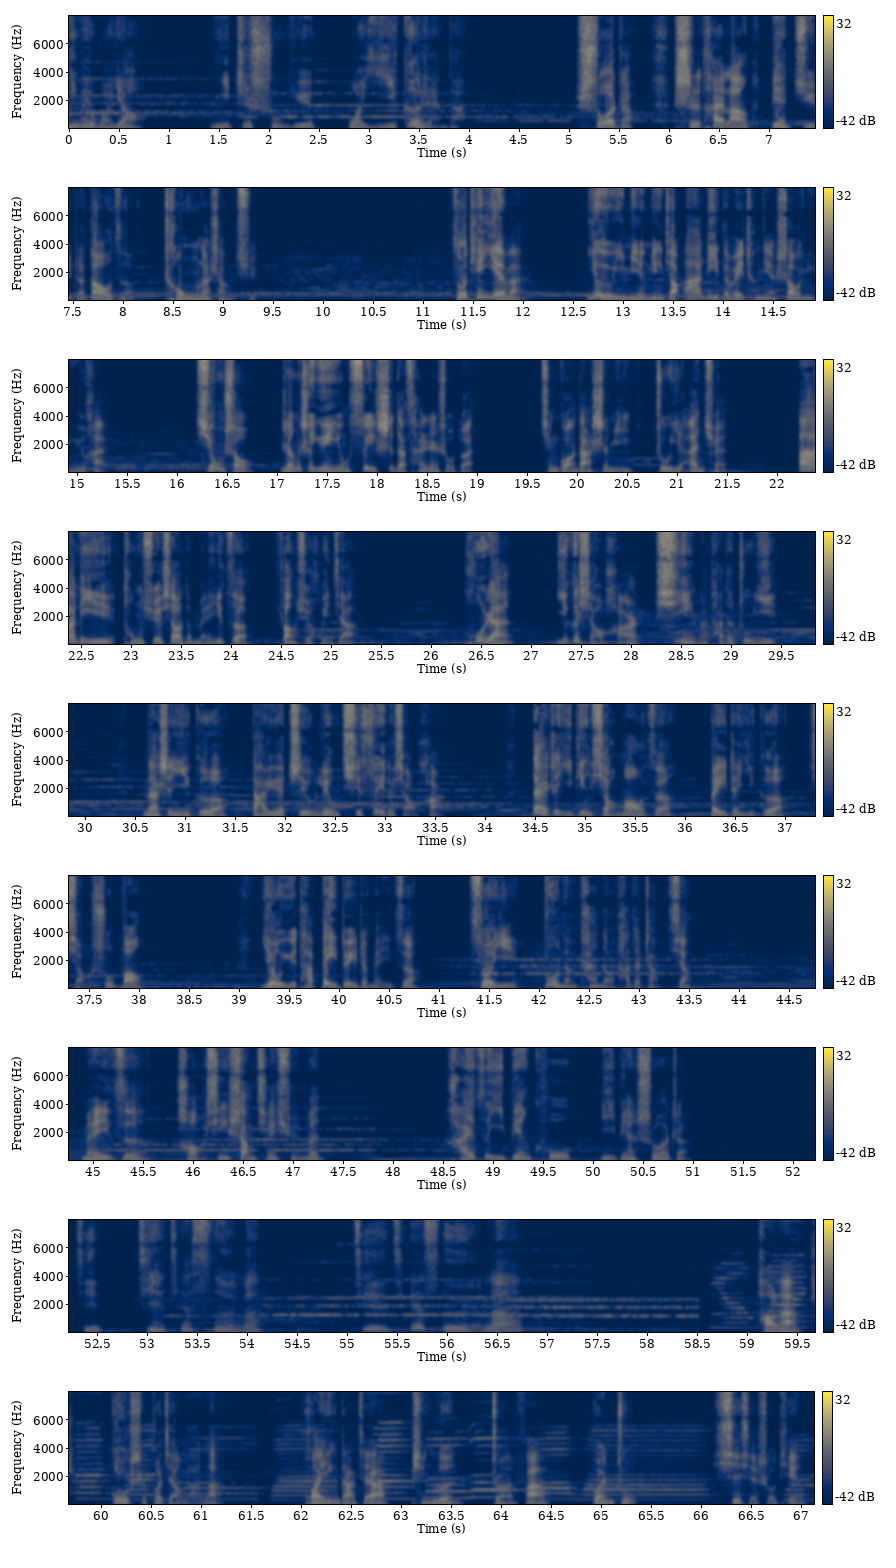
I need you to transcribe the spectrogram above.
因为我要，你只属于我一个人的。说着，史太郎便举着刀子冲了上去。昨天夜晚，又有一名名叫阿丽的未成年少女遇害，凶手仍是运用碎尸的残忍手段，请广大市民注意安全。阿丽同学校的梅子放学回家，忽然一个小孩吸引了他的注意。那是一个大约只有六七岁的小孩，戴着一顶小帽子，背着一个小书包。由于他背对着梅子，所以不能看到他的长相。梅子好心上前询问，孩子一边哭一边说着：“姐姐姐死了，姐姐死了。”好了。故事播讲完了，欢迎大家评论、转发、关注，谢谢收听。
